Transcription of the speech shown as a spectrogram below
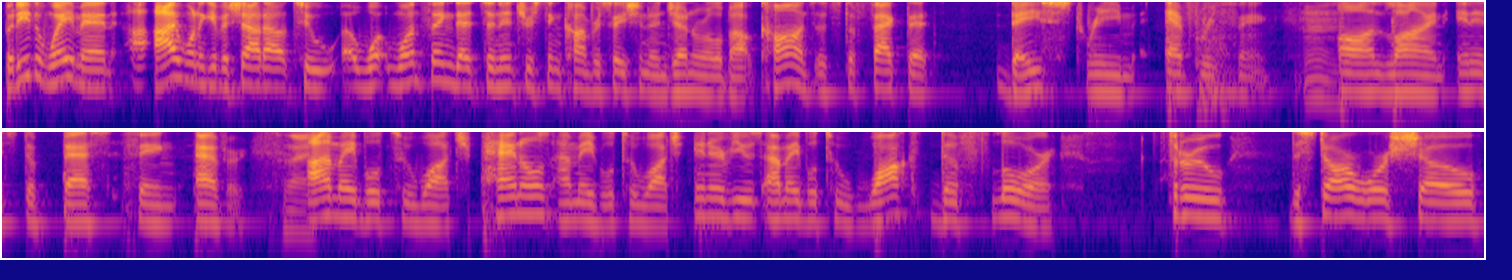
But either way, man, I, I want to give a shout out to uh, w- one thing that's an interesting conversation in general about cons. It's the fact that they stream everything online, and it's the best thing ever. nice. I'm able to watch panels. I'm able to watch interviews. I'm able to walk the floor through the Star Wars show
